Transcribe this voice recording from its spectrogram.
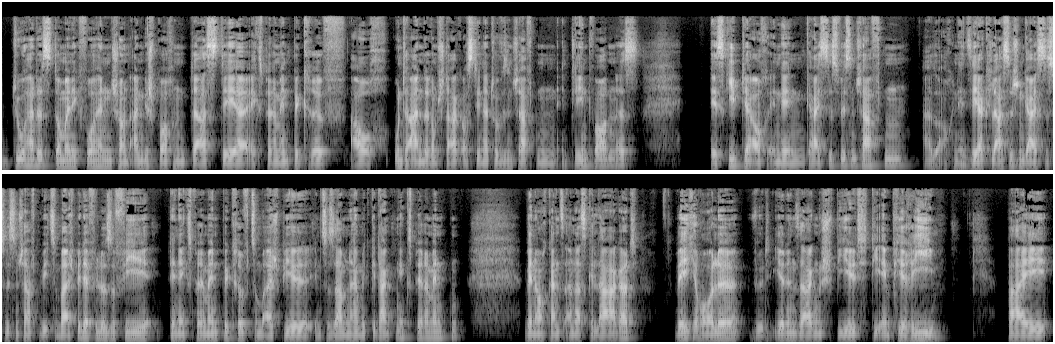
Du hattest, Dominik, vorhin schon angesprochen, dass der Experimentbegriff auch unter anderem stark aus den Naturwissenschaften entlehnt worden ist. Es gibt ja auch in den Geisteswissenschaften, also auch in den sehr klassischen Geisteswissenschaften, wie zum Beispiel der Philosophie, den Experimentbegriff, zum Beispiel im Zusammenhang mit Gedankenexperimenten, wenn auch ganz anders gelagert. Welche Rolle, würdet ihr denn sagen, spielt die Empirie bei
